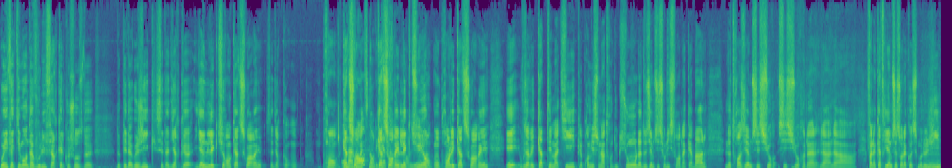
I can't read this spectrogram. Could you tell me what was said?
Oui, effectivement, on a voulu faire quelque chose de, de pédagogique, c'est-à-dire qu'il y a une lecture en quatre soirées, c'est-à-dire qu'on on prend On quatre, soirées, dans les quatre quatre, soirées de lecture, on prend les quatre soirées et vous avez quatre thématiques. Le premier, c'est une introduction, la deuxième, c'est sur l'histoire de la Kabbale, le troisième, c'est sur, sur la, la- la- Enfin, la quatrième, c'est sur la cosmologie, Mhm.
